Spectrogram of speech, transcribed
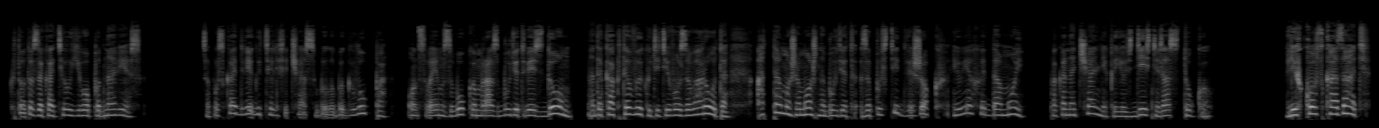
Кто-то закатил его под навес. Запускать двигатель сейчас было бы глупо. Он своим звуком разбудит весь дом. Надо как-то выкатить его за ворота, а там уже можно будет запустить движок и уехать домой, пока начальник ее здесь не застукал. Легко сказать,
